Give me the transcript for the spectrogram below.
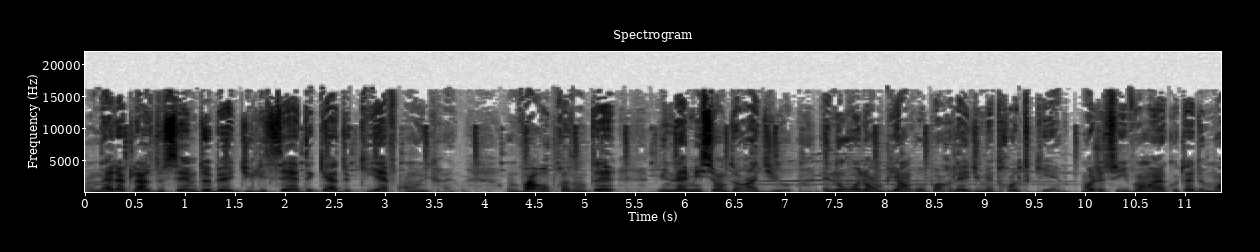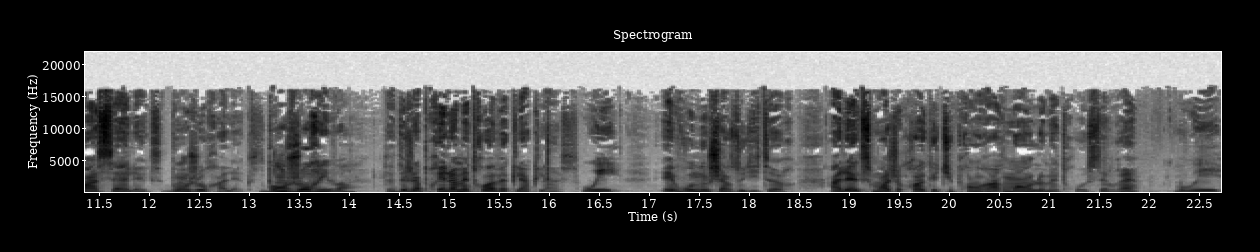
on est la classe de CM2B du lycée ADK de Kiev en Ukraine. On va vous présenter une émission de radio et nous voulons bien vous parler du métro de Kiev. Moi je suis Yvan et à côté de moi c'est Alex. Bonjour Alex. Bonjour Yvan. T'as déjà pris le métro avec la classe Oui. Et vous, nos chers auditeurs Alex, moi je crois que tu prends rarement le métro, c'est vrai? Oui.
